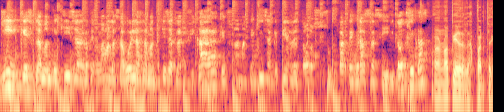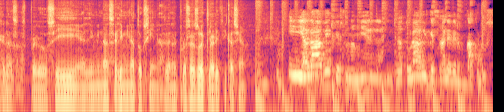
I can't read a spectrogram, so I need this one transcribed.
Ghee, que es la mantequilla, lo que llamaban las abuelas la mantequilla clarificada, que es una mantequilla que pierde todas sus partes grasas y, y tóxicas, Bueno, no pierde las partes grasas, pero sí elimina, se elimina toxinas en el proceso de clarificación. y agave, que es una miel natural que sale de los cactus.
